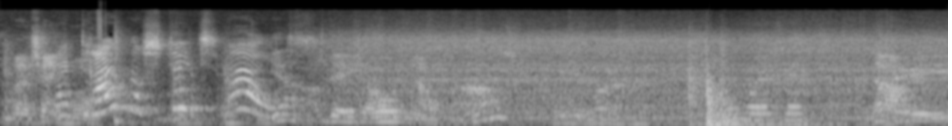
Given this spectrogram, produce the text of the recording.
En wij zijn Het gewoon, ruikt nog steeds uit. ja, deze honing nou gehaald. Morgen. Nou, die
